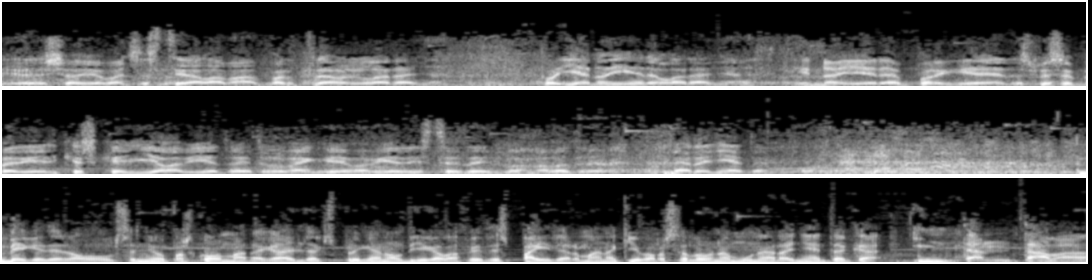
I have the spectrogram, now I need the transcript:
i això jo vaig estirar la mà per treure l'aranya. Però ja no hi era l'aranya. I no hi era perquè després em va dir ell que és que ell ja l'havia tret. El moment que jo m'havia distret, ell bueno, la va treure. Una aranyeta. Bé, aquest era el senyor Pasqual Maragall explicant el dia que va fer de Spider-Man aquí a Barcelona amb una aranyeta que intentava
